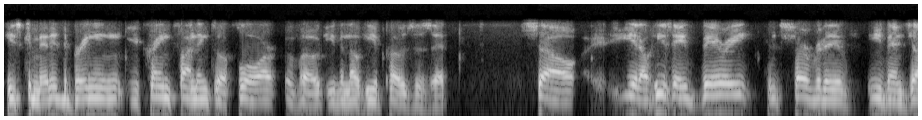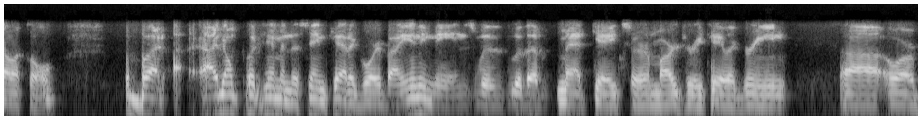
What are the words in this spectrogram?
He's committed to bringing Ukraine funding to a floor vote, even though he opposes it. So, you know, he's a very conservative evangelical but I don't put him in the same category by any means with with a Matt Gaetz or a Marjorie Taylor Greene uh, or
